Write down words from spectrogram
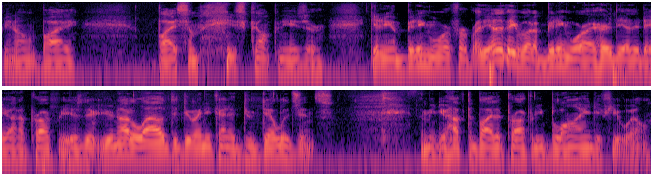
You know, buy buy some of these companies or getting a bidding war for the other thing about a bidding war I heard the other day on a property is that you're not allowed to do any kind of due diligence. I mean, you have to buy the property blind, if you will,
